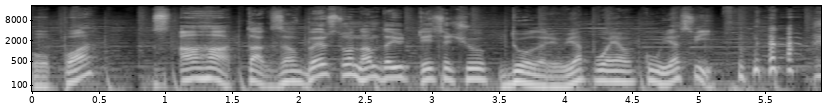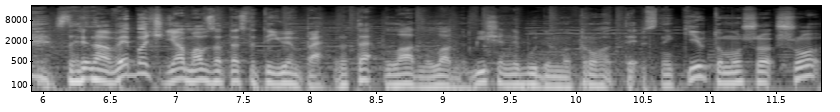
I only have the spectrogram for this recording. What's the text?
Опа. Ага, так, за вбивство нам дають тисячу доларів. Я поняв. Ку, я свій. Старіна, вибач, я мав затестити ЮМП. Проте, ладно, ладно, більше не будемо трогати підписників, тому що що?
